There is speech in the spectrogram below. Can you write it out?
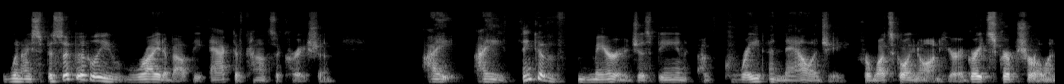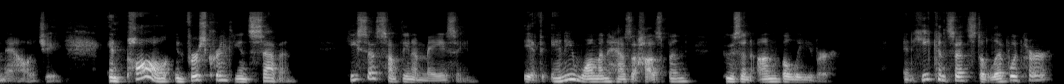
when I specifically write about the act of consecration, I I think of marriage as being a great analogy for what's going on here, a great scriptural analogy. And Paul in 1 Corinthians 7, he says something amazing. If any woman has a husband who's an unbeliever and he consents to live with her,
